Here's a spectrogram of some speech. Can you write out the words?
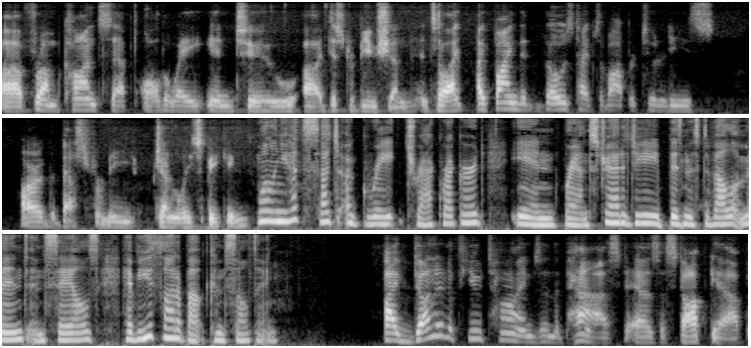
uh, from concept all the way into uh, distribution. And so I, I find that those types of opportunities are the best for me, generally speaking. Well, and you have such a great track record in brand strategy, business development, and sales. Have you thought about consulting? I've done it a few times in the past as a stopgap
